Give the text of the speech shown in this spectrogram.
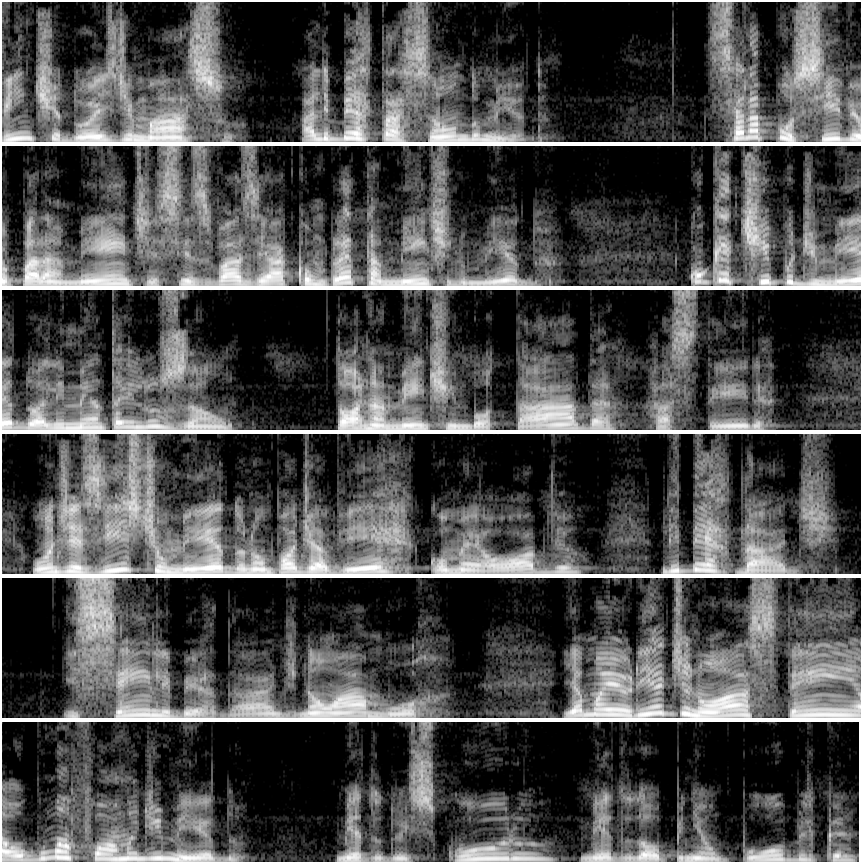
22 de março A libertação do medo. Será possível para a mente se esvaziar completamente do medo? Qualquer tipo de medo alimenta a ilusão, torna a mente embotada, rasteira. Onde existe o medo, não pode haver, como é óbvio, liberdade. E sem liberdade não há amor. E a maioria de nós tem alguma forma de medo. Medo do escuro, medo da opinião pública,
